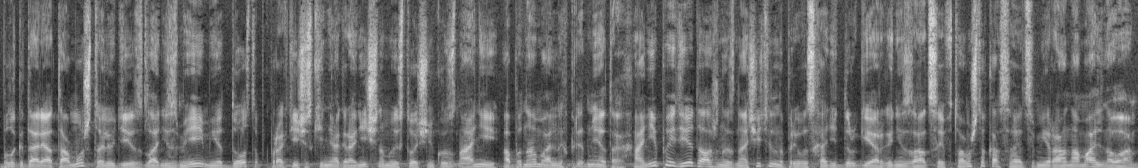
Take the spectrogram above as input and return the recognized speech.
Благодаря тому, что люди из длани змея имеют доступ к практически неограниченному источнику знаний об аномальных предметах, они, по идее, должны значительно превосходить другие организации в том, что касается мира аномального.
